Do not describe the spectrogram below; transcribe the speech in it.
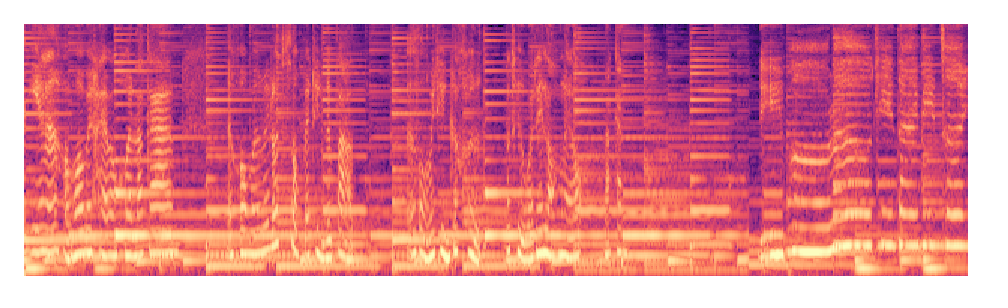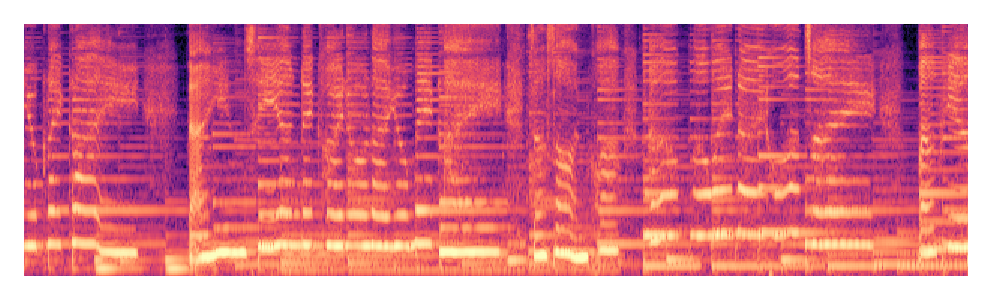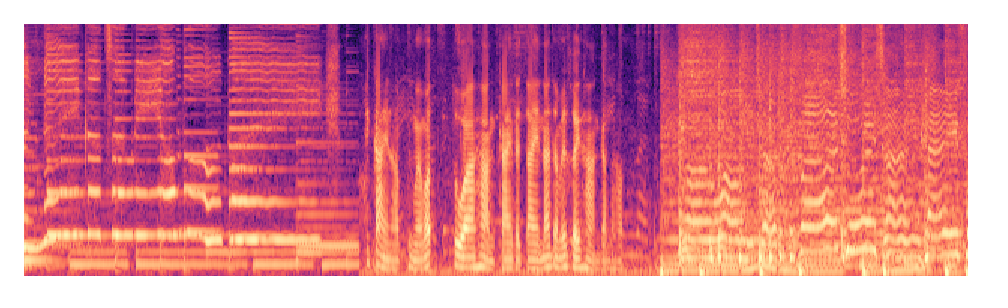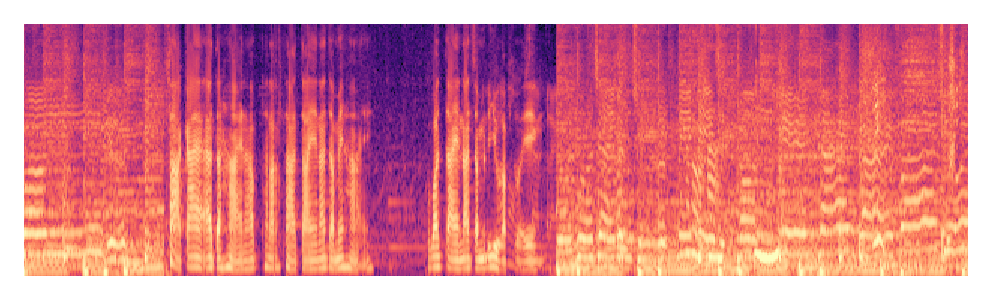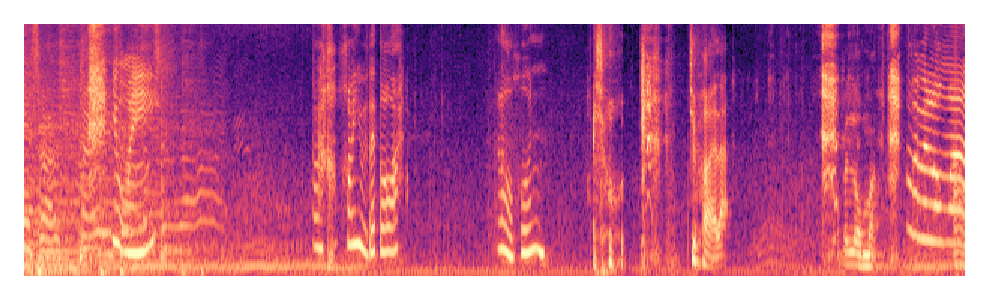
เฮียขอมอบไปใครบางคนละกัน แต่คงมันไม่รู้จะส่งไปถึงหรือเปล่าถ้าส่งไม่ถึงก็คือก็ถือว่าได้ร้องแล้วละกัน ดีพอแล้วที่ได้มีเธออยู่ใกล้ๆได้ยินเสียงได้คอยดูแลอยู่ไม่ไกล จะซ่อนความ ไม่ไกลนะครับ ถึงแม้ว่าตัวห่างไกลแต่ใจน่าจะไม่เคยห่างกันนะครับขอวอนเธอฟ้าช่วยสั่งให้ฝนหยุดรักษากายอาจจะหายนะครับ ถ้ารักษาใจน่าจะไม่หาย เพราะว่าใจน่าจะไม่ได้อยู่กับตัวเองหัวใจมันชำรุดไม่มีสักคนเคียงข้างกายฟ้าช่วยสั่งให้อยู่ไหมทำไมเขาเขาอยู่ใต้ตัววะฮัลโหลคุณ ไอโชค ชิบหายละเป็นลมอะ ทำไมเป็นลมอะ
